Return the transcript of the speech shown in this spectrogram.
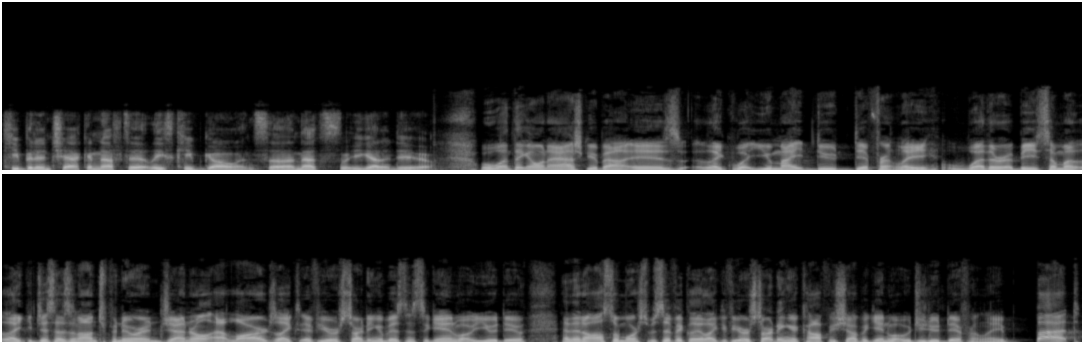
keep it in check enough to at least keep going. So, and that's what you got to do. Well, one thing I want to ask you about is like what you might do differently, whether it be someone like just as an entrepreneur in general at large, like if you were starting a business again, what you would do, and then also more specifically, like if you were starting a coffee shop again, what would you do differently? But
